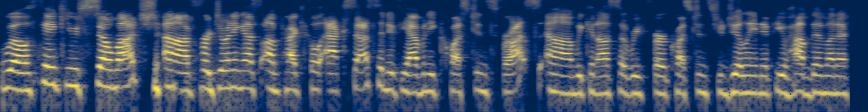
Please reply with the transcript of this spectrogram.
Well, thank you so much uh, for joining us on Practical Access. And if you have any questions for us, uh, we can also refer questions to Jillian if you have them on a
